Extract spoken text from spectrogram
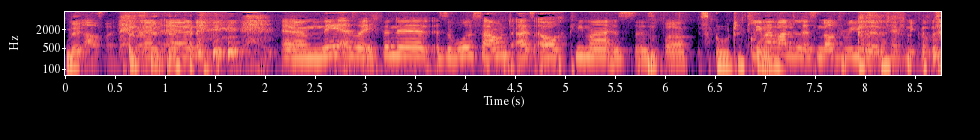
Nee. ähm, ähm, ähm, nee, also ich finde sowohl Sound als auch Klima ist äh, super. Ist gut. Cool. Klimawandel ist not real im Technikum.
